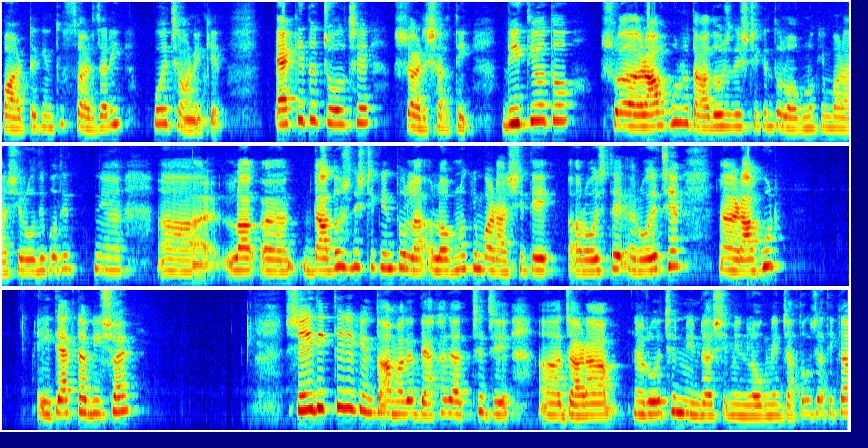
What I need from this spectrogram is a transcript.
পার্টে কিন্তু সার্জারি হয়েছে অনেকের। একে তো চলছে সাড়ে সাতই। দ্বিতীয়ত রাহুর দ্বাদশ দৃষ্টি কিন্তু লগ্ন কিংবা রাশির অধিপতি দ্বাদশ দৃষ্টি কিন্তু লগ্ন কিংবা রাশিতে রয়েছে রয়েছে। রাহুর এইটা একটা বিষয়। সেই দিক থেকে কিন্তু আমাদের দেখা যাচ্ছে যে যারা রয়েছেন মিন রাশি, মিন লগ্নের জাতক জাতিকা,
